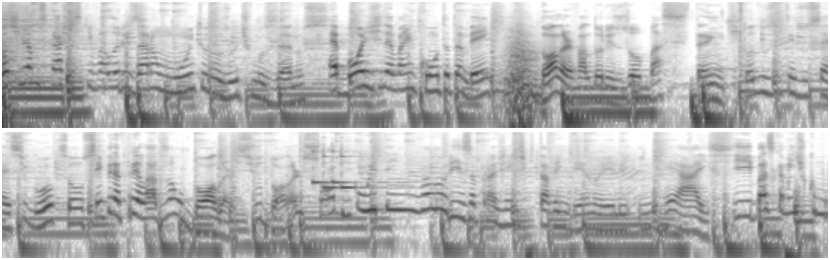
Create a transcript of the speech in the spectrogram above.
Nós tivemos caixas que valorizaram muito nos últimos anos. É bom a gente levar em conta também que o dólar valorizou bastante. Todos os itens do CSGO são sempre atrelados ao dólar. Se o dólar sobe, o item valoriza pra gente que tá vendendo ele em reais. E basicamente, como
